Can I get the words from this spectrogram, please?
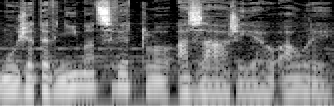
Můžete vnímat světlo a září jeho aury.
